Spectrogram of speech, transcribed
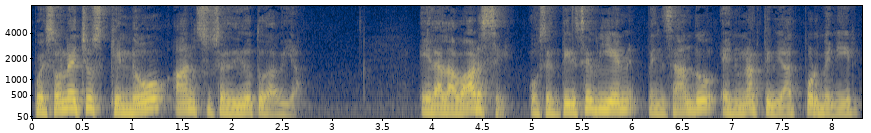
pues son hechos que no han sucedido todavía. El alabarse o sentirse bien pensando en una actividad por venir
